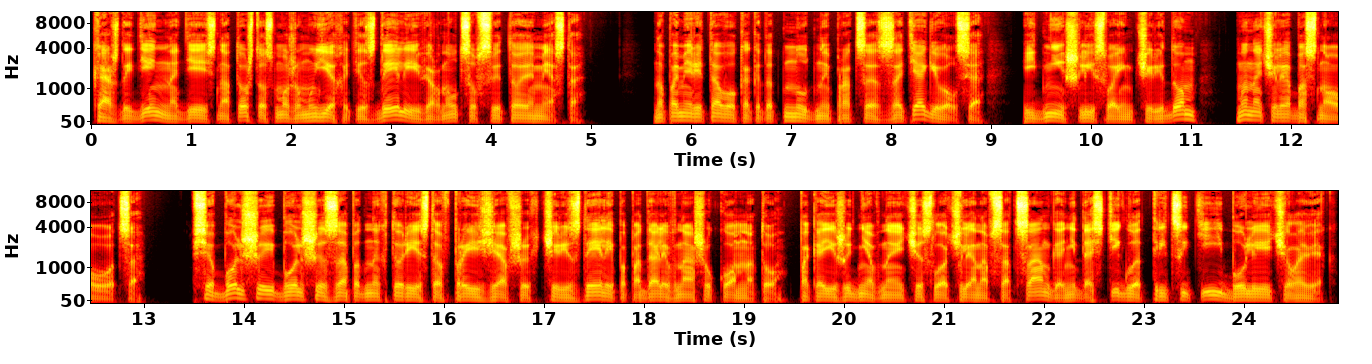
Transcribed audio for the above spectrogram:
каждый день надеясь на то, что сможем уехать из Дели и вернуться в святое место. Но по мере того, как этот нудный процесс затягивался и дни шли своим чередом, мы начали обосновываться — все больше и больше западных туристов, проезжавших через Дели, попадали в нашу комнату, пока ежедневное число членов сатсанга не достигло 30 и более человек.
